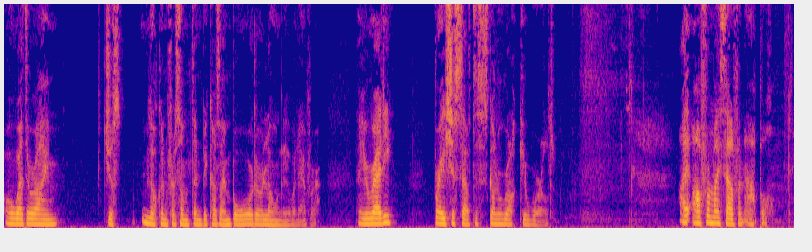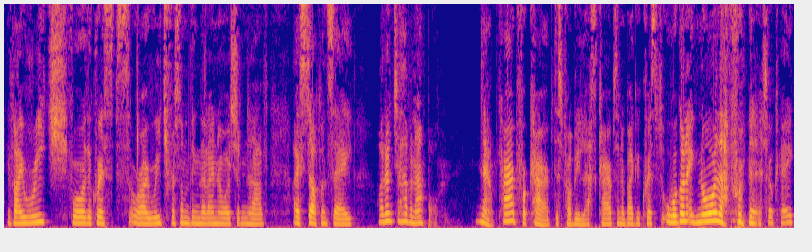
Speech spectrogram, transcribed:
or whether I'm just looking for something because I'm bored or lonely or whatever. Are you ready? Brace yourself, this is going to rock your world. I offer myself an apple. If I reach for the crisps or I reach for something that I know I shouldn't have, I stop and say, Why don't you have an apple? Now, carb for carb, there's probably less carbs in a bag of crisps. We're going to ignore that for a minute, okay?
